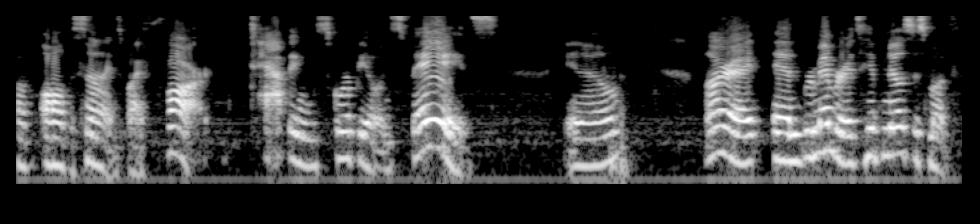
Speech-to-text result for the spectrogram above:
of all the signs by far, tapping Scorpio in spades, you know. All right, and remember, it's hypnosis month.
